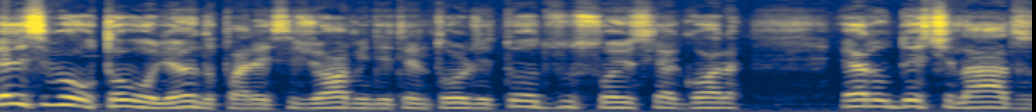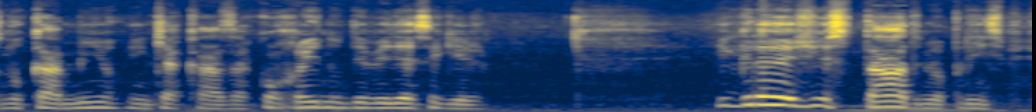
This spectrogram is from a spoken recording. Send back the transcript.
Ele se voltou olhando para esse jovem detentor de todos os sonhos que agora eram destilados no caminho em que a casa correndo deveria seguir. Igreja e Estado, meu príncipe,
